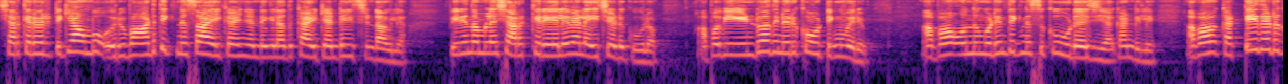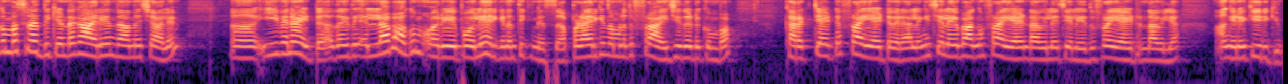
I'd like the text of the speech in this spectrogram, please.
ശർക്കര വരട്ടിക്കാവുമ്പോൾ ഒരുപാട് തിക്നെസ് ആയി കഴിഞ്ഞിട്ടുണ്ടെങ്കിൽ അത് കഴിക്കാൻ ടേസ്റ്റ് ഉണ്ടാവില്ല. പിന്നെ നമ്മൾ ശർക്കരയിൽ വിളയിച്ചെടുക്കുമല്ലോ അപ്പോൾ വീണ്ടും അതിനൊരു കോട്ടിങ് വരും. അപ്പോൾ ഒന്നും കൂടിയും തിക്നെസ് കൂടുക ചെയ്യുക കണ്ടില്ലേ? അപ്പോൾ കട്ട് ചെയ്തെടുക്കുമ്പോൾ ശ്രദ്ധിക്കേണ്ട കാര്യം എന്താണെന്ന് വെച്ചാൽ ഈവനായിട്ട് അതായത് എല്ലാ ഭാഗവും ഒരേപോലെ ആയിരിക്കണം തിക്നെസ് അപ്പോഴായിരിക്കും നമ്മളിത് ഫ്രൈ ചെയ്തെടുക്കുമ്പോൾ കറക്റ്റായിട്ട് ഫ്രൈ ആയിട്ട് വരിക അല്ലെങ്കിൽ ചില ഭാഗം ഫ്രൈ ആയിട്ടുണ്ടാവില്ല ചിലത് ഫ്രൈ ആയിട്ടുണ്ടാവില്ല അങ്ങനെയൊക്കെ ഇരിക്കും.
